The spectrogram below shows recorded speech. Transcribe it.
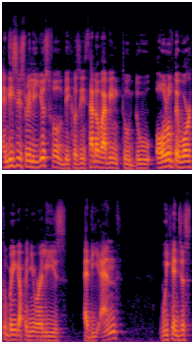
And this is really useful because instead of having to do all of the work to bring up a new release at the end, we can just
